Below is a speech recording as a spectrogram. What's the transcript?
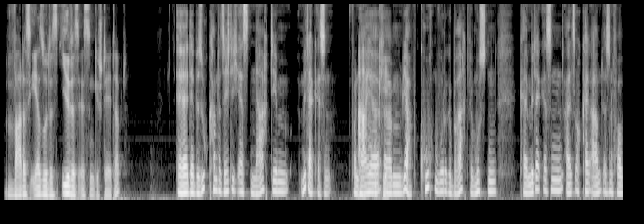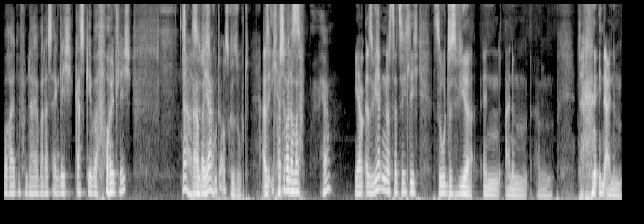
War das eher so, dass ihr das Essen gestellt habt? Äh, der Besuch kam tatsächlich erst nach dem Mittagessen. Von Ah, daher, okay. ähm, ja, Kuchen wurde gebracht. Wir mussten kein Mittagessen als auch kein Abendessen vorbereiten. Von daher war das eigentlich gastgeberfreundlich. Ja, hast Aber du das ja. gut ausgesucht. Also ich hatte aber das, nochmal, ja, ja, also wir hatten das tatsächlich so, dass wir in einem ähm, in einem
